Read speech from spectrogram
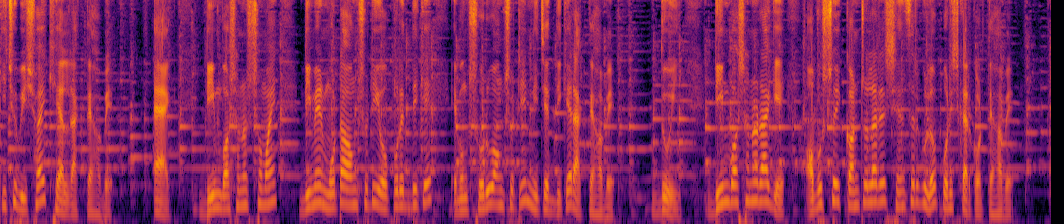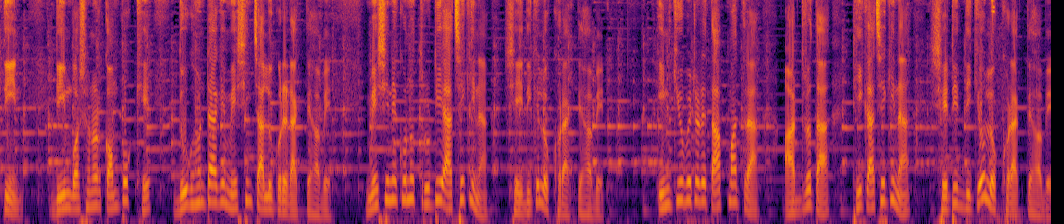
কিছু বিষয় খেয়াল রাখতে হবে। এক ডিম বসানোর সময় ডিমের মোটা অংশটি ওপরের দিকে এবং সরু অংশটি নিচের দিকে রাখতে হবে। দুই, ডিম বসানোর আগে অবশ্যই কন্ট্রোলারের সেন্সরগুলো পরিষ্কার করতে হবে। তিন, ডিম বসানোর কমপক্ষে দু ঘণ্টা আগে মেশিন চালু করে রাখতে হবে। মেশিনে কোনো ত্রুটি আছে কি না সেই দিকে লক্ষ্য রাখতে হবে। ইনকিউবেটরে তাপমাত্রা, আর্দ্রতা ঠিক আছে কিনা সেটির দিকেও লক্ষ্য রাখতে হবে।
